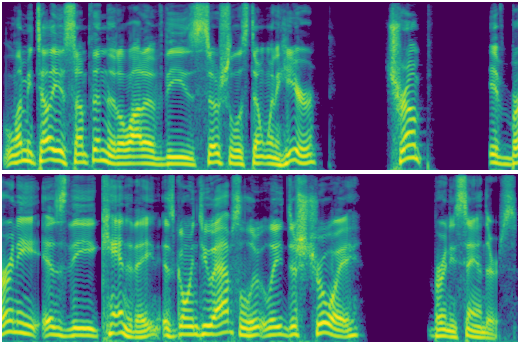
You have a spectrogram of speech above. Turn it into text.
let me tell you something that a lot of these socialists don't want to hear. Trump if Bernie is the candidate, is going to absolutely destroy Bernie Sanders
